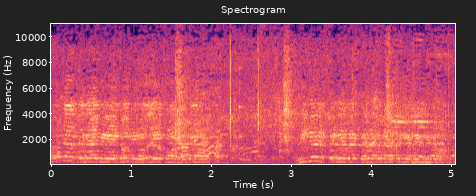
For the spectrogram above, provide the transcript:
ਉਹਨਾਂ ਦਿਨਾਂ ਵੀ ਇਹਨੂੰ ਥੋਲੇ ਪਾ ਗਿਆ ਵੀਰ ਸਿੰਘ ਦਾ ਗੱਡਾ ਲੱਗ ਕੇ ਲੈਂਦਾ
